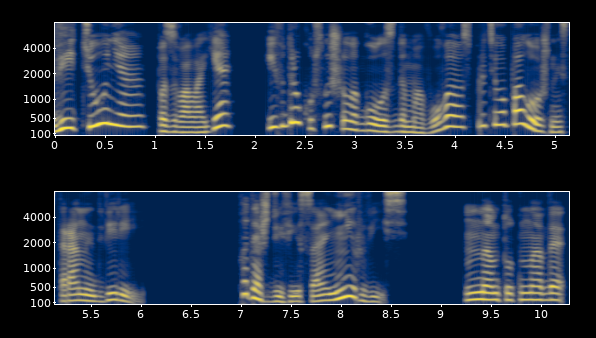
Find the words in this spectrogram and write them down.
«Витюня!» — позвала я и вдруг услышала голос домового с противоположной стороны дверей. «Подожди, Фиса, не рвись. Нам тут надо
